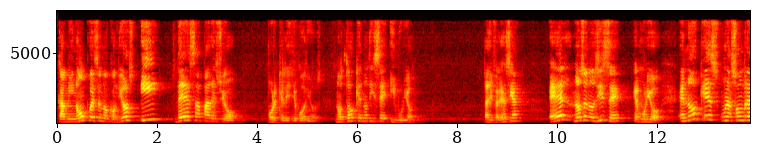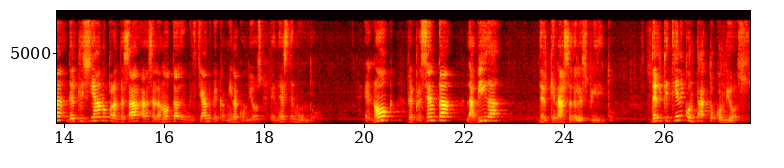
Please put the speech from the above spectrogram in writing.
Caminó pues con Dios y desapareció porque le llevó Dios. ¿Notó que no dice y murió? La diferencia, él no se nos dice que murió. Enoch es una sombra del cristiano, para empezar, hágase la nota de un cristiano que camina con Dios en este mundo. Enoch representa la vida del que nace del Espíritu. del que tiene contacto con Dios,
